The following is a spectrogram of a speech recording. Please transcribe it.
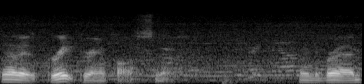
That is great grandpa Smith. According to Brad.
